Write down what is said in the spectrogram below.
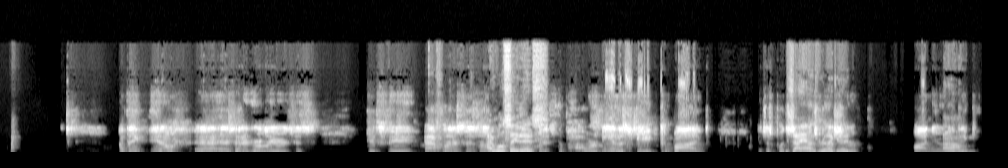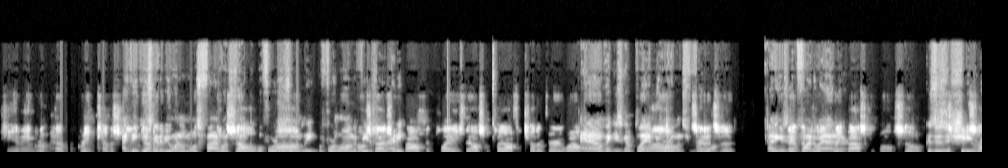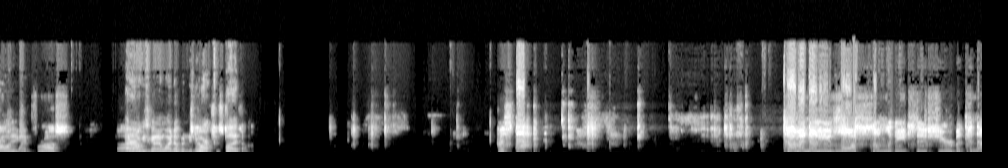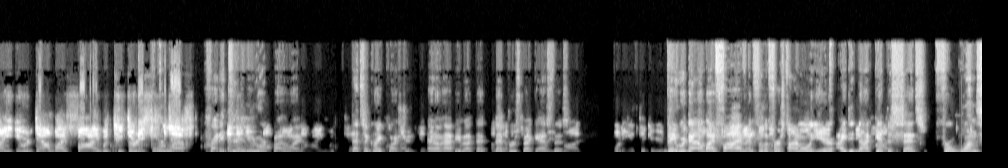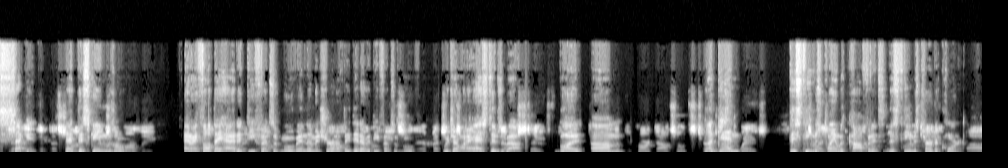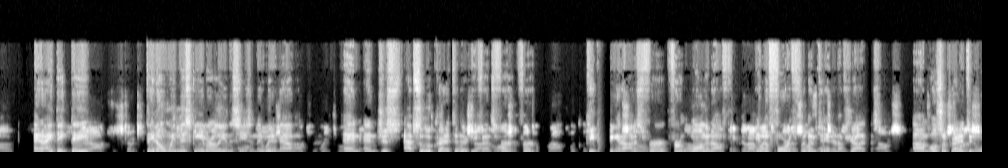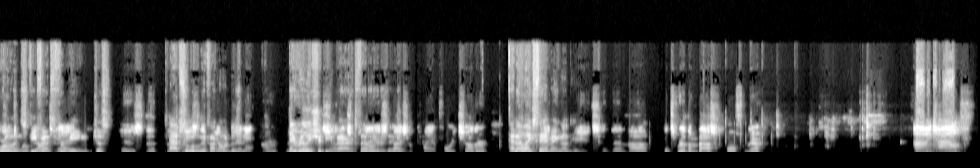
I think you know, uh, I said it earlier. It's just it's the athleticism. I will say this, but it's the power and the speed combined. It just puts Zion's so really good on you. Um, I think he and Ingram have great chemistry. I think he's going to be one of the most five And unstoppable so, forces uh, in the league before long if he's guys ready. are involved in plays. They also play off each other very well. And I don't think he's going to play in New Uh, Orleans for so very long. a, I think he's going to find a way out of great there basketball. So because this is a shitty solid organization. win for us. I don't know if Uh, he's going to wind up in New York, but. Respect. Tom, I know you've lost some leads this year, but tonight you were down by five with 234 left. credit to New York, by the way. nine with 10 That's a great question, and I'm happy about that. That Bruce Beck asked this. What do you think of your? They were down by five, and for the first time all year, I did not get the sense for one second that this game was over. And I thought they had a defensive move in them, and sure enough, they did have a defensive move, which I want to ask Thibs about. But um, again, this team is playing with confidence. This team has turned a corner, and I think they they don't win this game early in the season. They win it now, though. And and just absolute credit to their defense for for keeping it honest for for long enough in the fourth for them to hit enough shots. Um, also credit to New Orleans defense for being just absolutely fucking abysmal. They really should be embarrassed. That organization. playing for each other. And I like Stan Van Gundy. And then uh, it's rhythm basketball from there. Bobby Childs.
